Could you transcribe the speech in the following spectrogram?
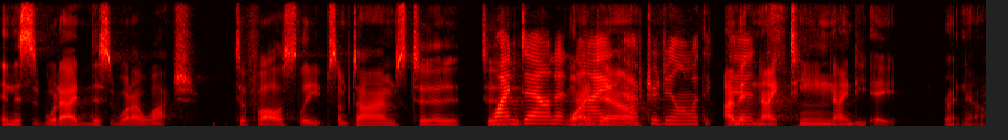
And this is what I this is what I watch to fall asleep sometimes to to wind down at wind night down. after dealing with the kids. I'm at 1998 right now.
